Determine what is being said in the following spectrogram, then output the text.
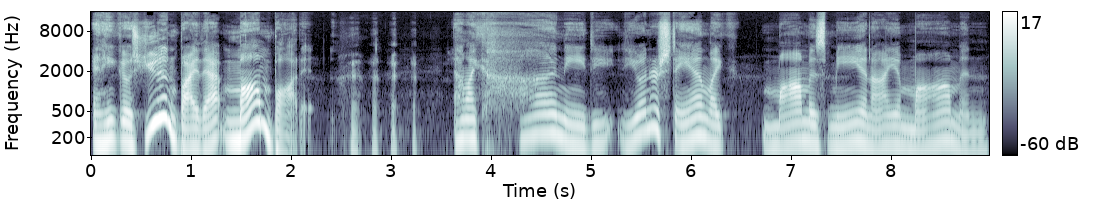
And he goes, you didn't buy that. Mom bought it. and I'm like, honey, do you, do you understand? Like, mom is me and I am mom. And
